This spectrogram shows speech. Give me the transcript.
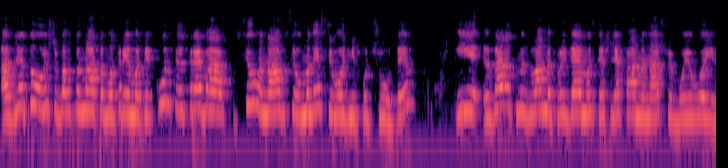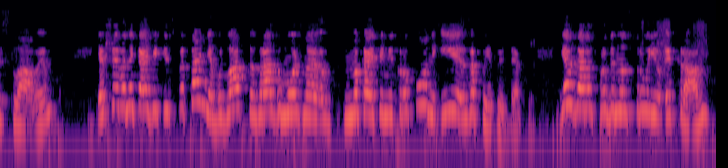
А для того, щоб автоматом отримати курси, треба всього-навсього мене сьогодні почути. І зараз ми з вами пройдемося шляхами нашої бойової слави. Якщо виникають якісь питання, будь ласка, зразу можна вмикайте мікрофон і запитуйте. Я зараз продемонструю екран.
